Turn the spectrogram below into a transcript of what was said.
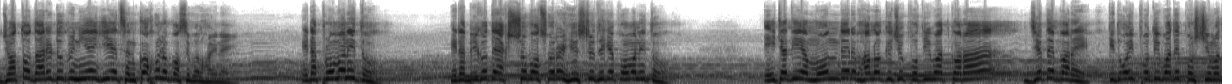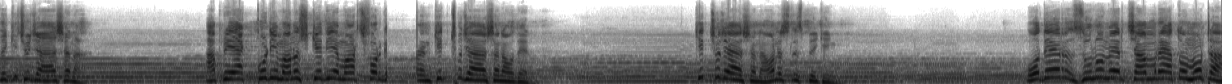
যত দাড়ি টুপি নিয়ে গিয়েছেন, কখনো পসিবল হয় নাই। এটা প্রমাণিত। এটা বিগত একশো বছরের হিস্ট্রি থেকে প্রমাণিত। এইটা দিয়ে মন্দের ভালো কিছু প্রতিবাদ করা যেতে পারে, কিন্তু ওই প্রতিবাদে পশ্চিমাদের কিছু যায় আসে না। আপনি এক কোটি মানুষকে দিয়ে মার্চ ফর করেন, কিচ্ছু যায় আসে না ওদের। কিচ্ছু যায় আসে না অনেস্টলি স্পিকিং ওদের জুলুমের চামড়া এত মোটা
